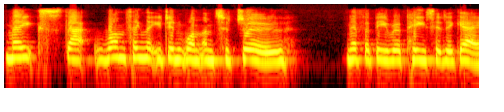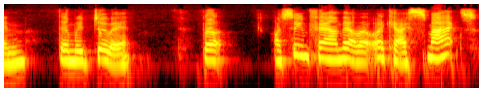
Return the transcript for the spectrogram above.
makes that one thing that you didn't want them to do never be repeated again, then we'd do it. But I soon found out that, okay, I smacked,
